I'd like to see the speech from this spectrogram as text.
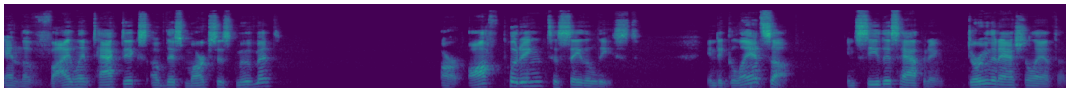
and the violent tactics of this Marxist movement are off putting to say the least. And to glance up and see this happening during the national anthem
